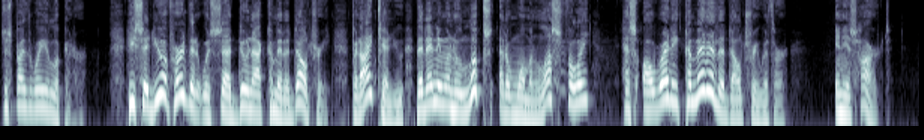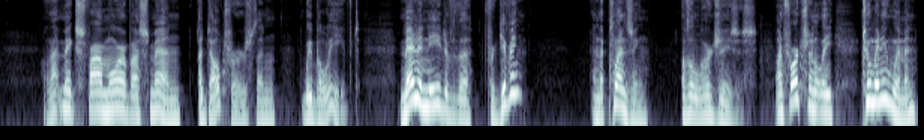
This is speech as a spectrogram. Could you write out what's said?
just by the way you look at her. He said, You have heard that it was said, Do not commit adultery. But I tell you that anyone who looks at a woman lustfully has already committed adultery with her in his heart. Well, that makes far more of us men adulterers than we believed. Men in need of the forgiving and the cleansing of the Lord Jesus. Unfortunately, too many women,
